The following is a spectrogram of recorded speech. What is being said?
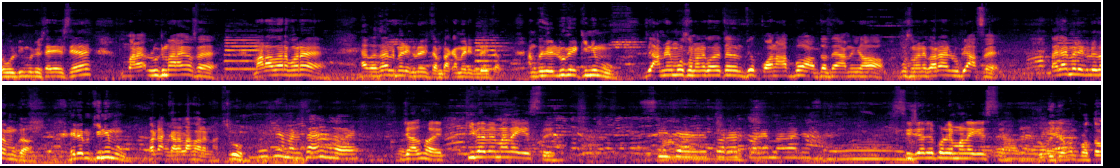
উল্টি মুল্টি সারি এসে লুকি মারা গেছে। মারা যাওয়ার পরে এক কথা মেডিকেল হইতাম ঢাকা মেডিকেল হইতাম আমি কই লুগে কিনিমু যে আপনি মুসলমান করে কন কোন আব্বো আব্দাতে আমি হ মুসলমান ঘরে লুগে আছে। তাহলে আমি মেডিকেল হইতাম মুখা এটা আমি কিনিমু বা ডাক্তার আলা পারে না চুপ। জাল হয়। জাল হয়। কীভাবে মারা গেছে? সিজার করার পরে মারা গেছে। সিজারের পরে মারা গেছে। রুগী যখন প্রথম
